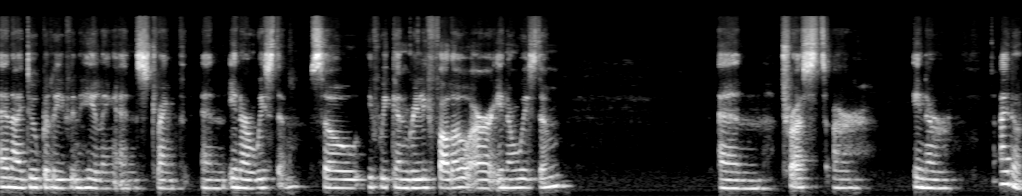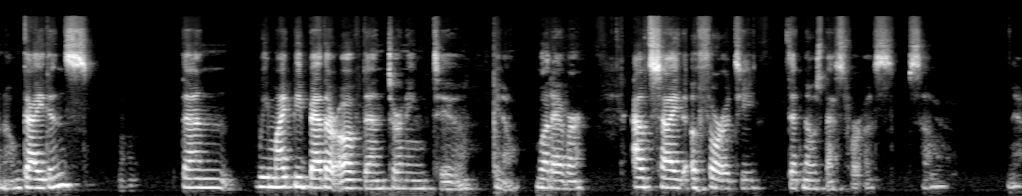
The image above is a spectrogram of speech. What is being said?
and I do believe in healing and strength and inner wisdom. So if we can really follow our inner wisdom and trust our inner, I don't know, guidance, Mhm. then we might be better off than turning to, you know, whatever outside authority that knows best for us. So, Yeah. yeah.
